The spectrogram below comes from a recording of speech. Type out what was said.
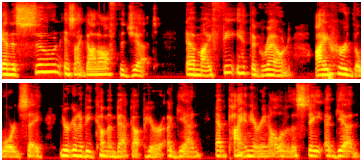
And as soon as I got off the jet and my feet hit the ground, I heard the Lord say, You're going to be coming back up here again and pioneering all over the state again.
